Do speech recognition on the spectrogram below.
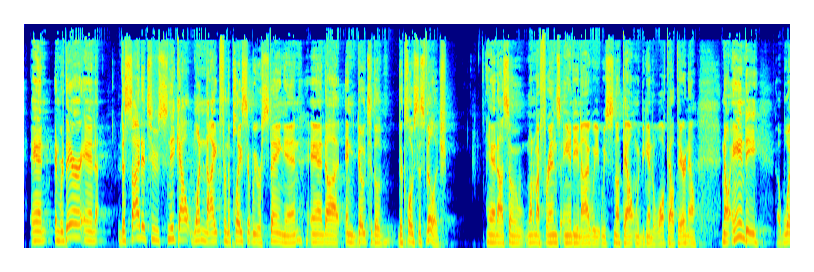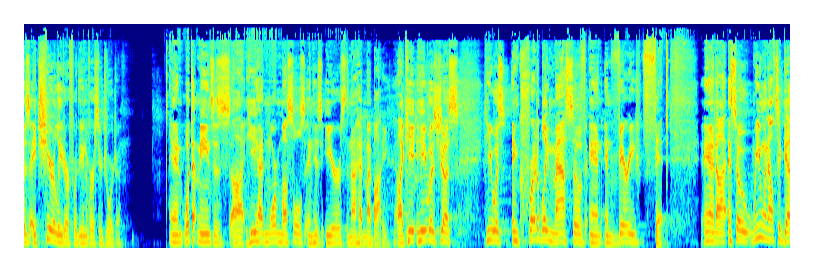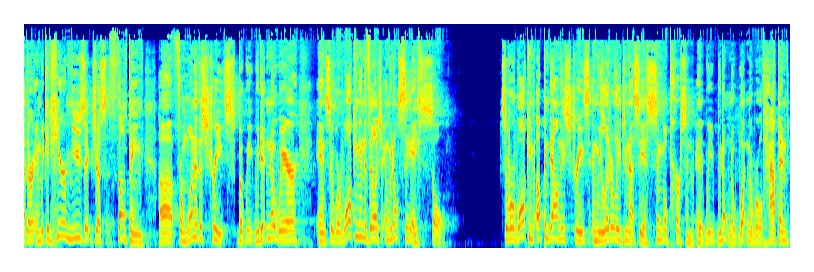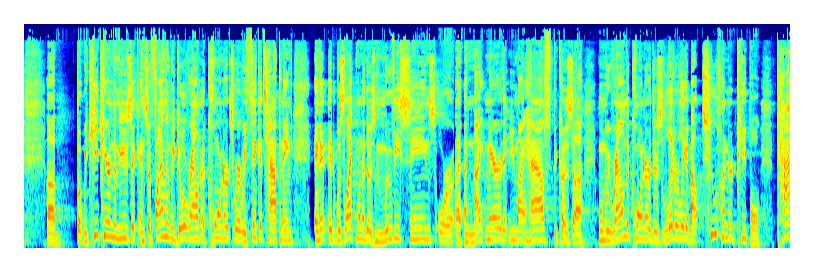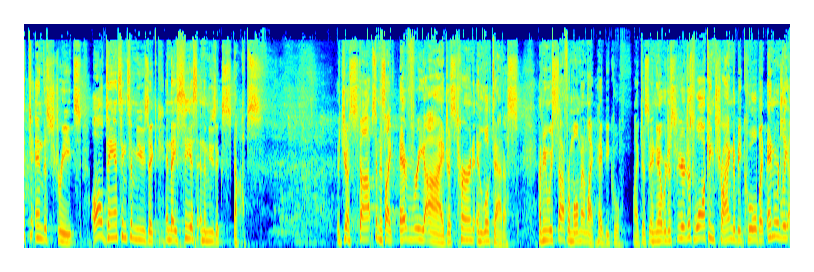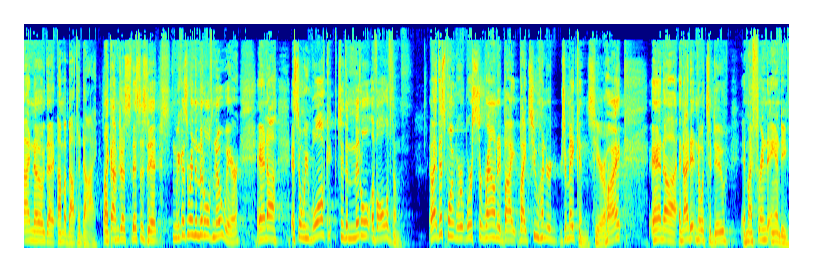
And, and we're there and decided to sneak out one night from the place that we were staying in and, uh, and go to the, the closest village. And uh, so one of my friends, Andy, and I, we, we snuck out and we began to walk out there. Now, now Andy was a cheerleader for the University of Georgia. And what that means is uh, he had more muscles in his ears than I had in my body. Like he, he was just, he was incredibly massive and, and very fit. And, uh, and so we went out together and we could hear music just thumping uh, from one of the streets, but we, we didn't know where. And so we're walking in the village and we don't see a soul. So we're walking up and down these streets, and we literally do not see a single person. It, we, we don't know what in the world happened, uh, but we keep hearing the music. And so finally, we go around a corner to where we think it's happening. And it, it was like one of those movie scenes or a, a nightmare that you might have, because uh, when we round the corner, there's literally about 200 people packed in the streets, all dancing to music, and they see us, and the music stops. It just stops and it's like every eye just turned and looked at us. I mean, we stopped for a moment. I'm like, hey, be cool. Like, just, and, you know, we're just, you're just walking, trying to be cool, but inwardly, I know that I'm about to die. Like, I'm just, this is it, because we're in the middle of nowhere. And, uh, and so we walk to the middle of all of them. And at this point, we're, we're surrounded by, by 200 Jamaicans here, all right? And, uh, and I didn't know what to do. And my friend Andy,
